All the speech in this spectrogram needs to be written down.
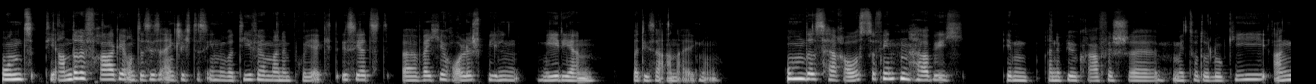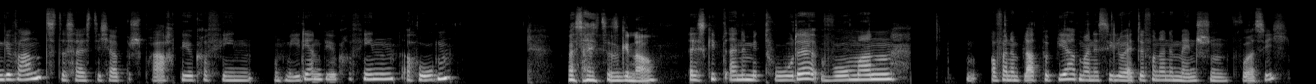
Und die andere Frage, und das ist eigentlich das Innovative in meinem Projekt, ist jetzt, äh, welche Rolle spielen Medien bei dieser Aneignung? Um das herauszufinden, habe ich eben eine biografische Methodologie angewandt. Das heißt, ich habe Sprachbiografien und Medienbiografien erhoben was heißt das genau? Es gibt eine Methode, wo man auf einem Blatt Papier hat man eine Silhouette von einem Menschen vor sich.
